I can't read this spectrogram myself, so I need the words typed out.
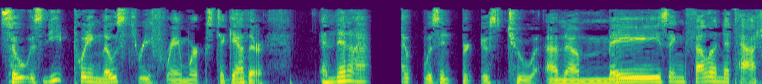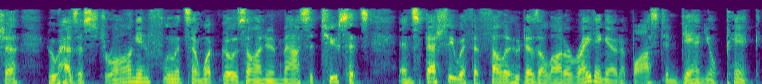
So it was neat putting those three frameworks together. And then I I was introduced to an amazing fella, Natasha, who has a strong influence on what goes on in Massachusetts, and especially with a fellow who does a lot of writing out of Boston, Daniel Pink.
